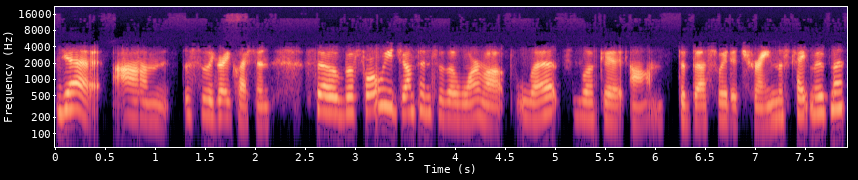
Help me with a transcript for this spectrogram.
Yeah, um, this is a great question. So before we jump into the warm up, let's look at um, the best way to train this type movement.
